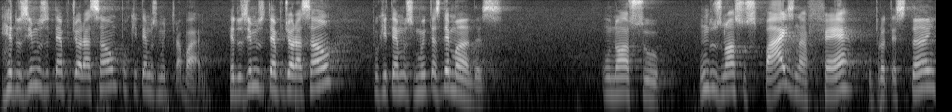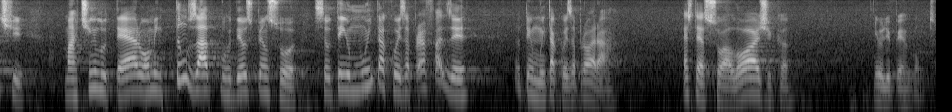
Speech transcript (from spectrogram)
Reduzimos o tempo de oração porque temos muito trabalho. Reduzimos o tempo de oração porque temos muitas demandas. O nosso, um dos nossos pais na fé, o protestante Martim Lutero, homem tão usado por Deus, pensou: se eu tenho muita coisa para fazer, eu tenho muita coisa para orar. Esta é a sua lógica? Eu lhe pergunto.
